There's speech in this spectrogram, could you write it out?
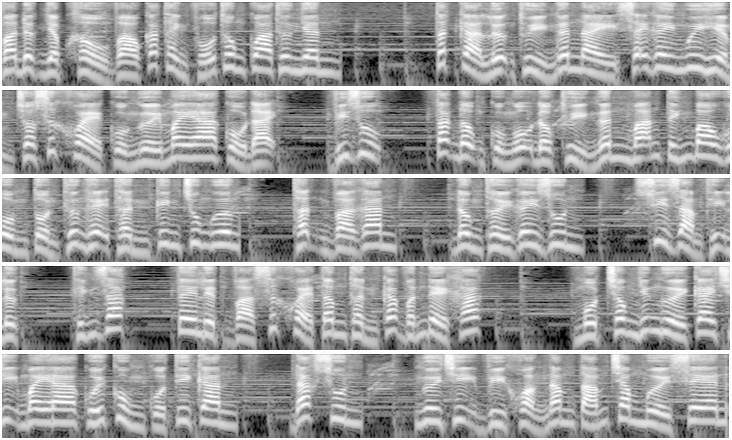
và được nhập khẩu vào các thành phố thông qua thương nhân. Tất cả lượng thủy ngân này sẽ gây nguy hiểm cho sức khỏe của người Maya cổ đại. Ví dụ, Tác động của ngộ độc thủy ngân mãn tính bao gồm tổn thương hệ thần kinh trung ương, thận và gan, đồng thời gây run, suy giảm thị lực, thính giác, tê liệt và sức khỏe tâm thần các vấn đề khác. Một trong những người cai trị Maya cuối cùng của Tican, Daksun, người trị vì khoảng năm 810 CN,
